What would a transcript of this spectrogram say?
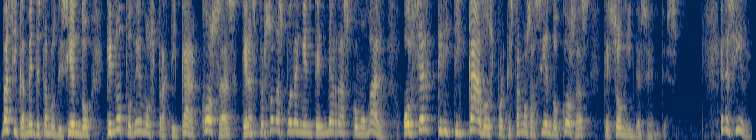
Básicamente estamos diciendo que no podemos practicar cosas que las personas pueden entenderlas como mal o ser criticados porque estamos haciendo cosas que son indecentes. Es decir,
